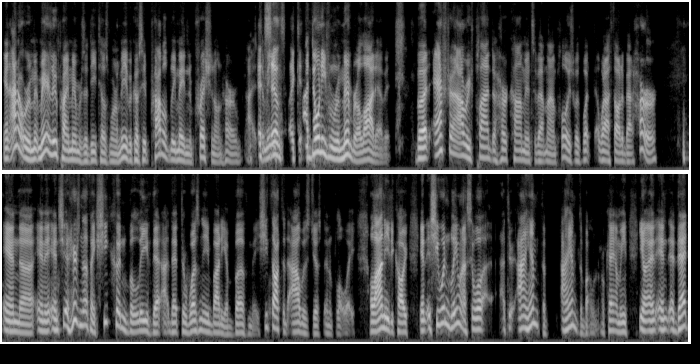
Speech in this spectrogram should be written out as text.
And I don't remember. Mary Lou probably remembers the details more than me because it probably made an impression on her. It me, sounds like it. I don't even remember a lot of it. But after I replied to her comments about my employees with what what I thought about her, and uh, and and she, here's another thing: she couldn't believe that I, that there wasn't anybody above me. She thought that I was just an employee. Well, I need to call you, and she wouldn't believe me. I said, "Well, I, I am the I am the boner. Okay. I mean, you know, and, and that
